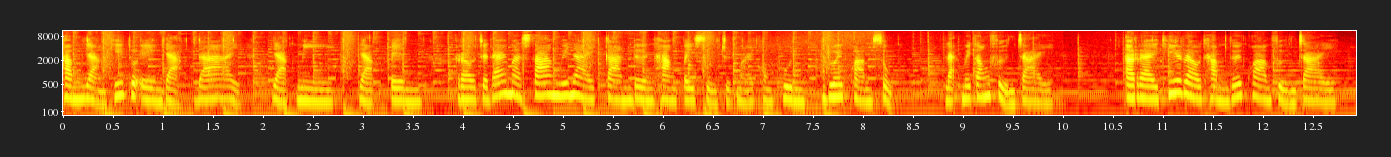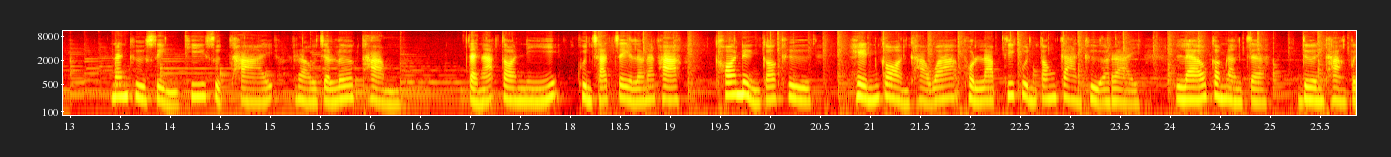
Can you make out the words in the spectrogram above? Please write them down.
ทำอย่างที่ตัวเองอยากได้ อยากมี อยากเป็น เราจะได้มาสร้างวินัยการเดินทางไปสู่จุดหมายของคุณด้วยความสุข และไม่ต้องฝืนใจ อะไรที่เราทำด้วยความฝืนใจ นั่นคือสิ่งที่สุดท้ายเราจะเลิกทำแต่ณตอนนี้คุณชัดเจนแล้วนะคะ ข้อหนึ่งก็คือ เห็นก่อนค่ะว่าผลลัพธ์ที่คุณต้องการคืออะไร แล้วกำลังจะเดินทางไป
